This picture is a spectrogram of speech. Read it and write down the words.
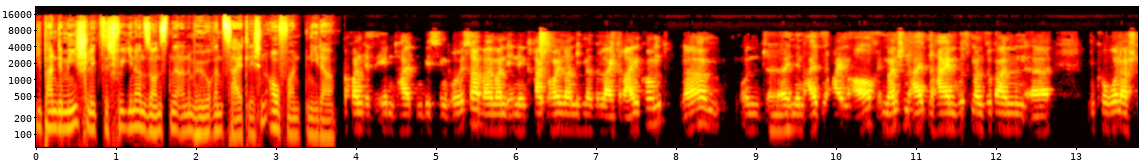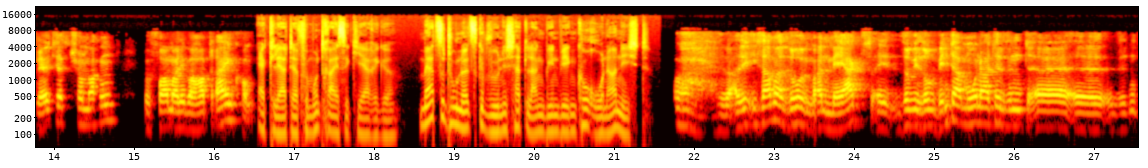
Die Pandemie schlägt sich für ihn ansonsten in einem höheren zeitlichen Aufwand nieder. Der Aufwand ist eben halt ein bisschen größer, weil man in den Krankenhäusern nicht mehr so leicht reinkommt. Ne? Und äh, in den Altenheimen auch. In manchen Altenheimen muss man sogar einen, äh, einen Corona-Schnelltest schon machen, bevor man überhaupt reinkommt. Erklärt der 35-Jährige. Mehr zu tun als gewöhnlich hat Langbehn wegen Corona nicht. Oh, also ich sag mal so, man merkt äh, sowieso Wintermonate sind, äh, äh, sind,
